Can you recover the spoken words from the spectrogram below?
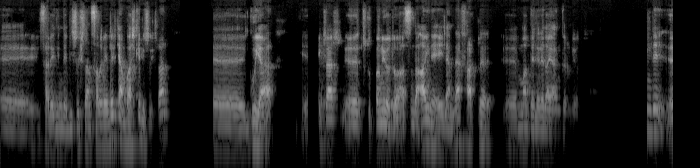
e, Saredin'de bir suçtan salı verilirken başka bir suçtan e, Guya e, tekrar e, tutuklanıyordu. Aslında aynı eylemler farklı e, maddelere dayandırılıyordu. Şimdi e,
